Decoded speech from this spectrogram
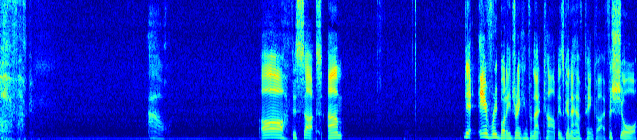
Oh! Ow! Oh, this sucks. Um. Yeah, everybody drinking from that cup is going to have pink eye for sure.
